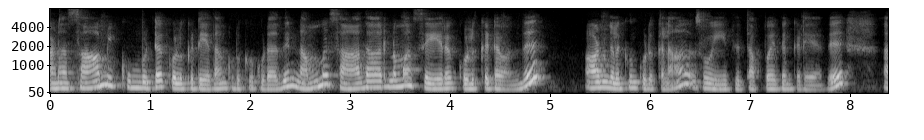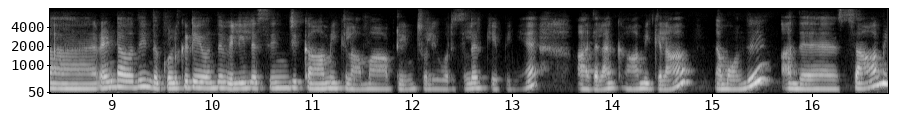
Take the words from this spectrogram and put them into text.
ஆனால் சாமி கும்பிட்ட கொழுக்கட்டையை தான் கொடுக்கக்கூடாது நம்ம சாதாரணமாக செய்கிற கொழுக்கட்டை வந்து ஆண்களுக்கும் கொடுக்கலாம் ஸோ இது தப்பு எதுவும் கிடையாது ரெண்டாவது இந்த கொழுக்கட்டையை வந்து வெளியில் செஞ்சு காமிக்கலாமா அப்படின்னு சொல்லி ஒரு சிலர் கேட்பீங்க அதெல்லாம் காமிக்கலாம் நம்ம வந்து அந்த சாமி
